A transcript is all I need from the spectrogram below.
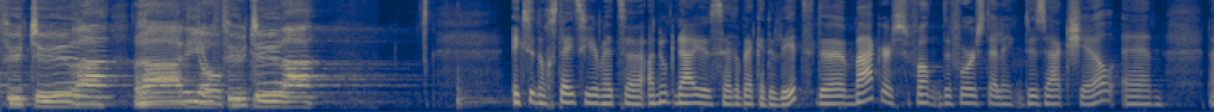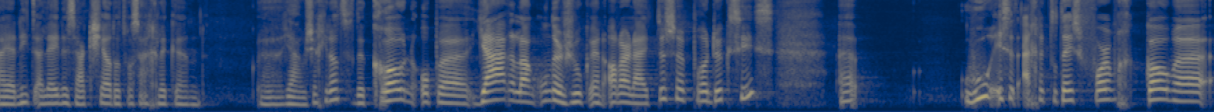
Futura, Radio Futura. Ik zit nog steeds hier met uh, Anouk Nuyens en Rebecca de Wit, de makers van de voorstelling De Zaak Shell. En nou ja, niet alleen de Zaak Shell, dat was eigenlijk een, uh, ja, hoe zeg je dat? De kroon op uh, jarenlang onderzoek en allerlei tussenproducties. hoe is het eigenlijk tot deze vorm gekomen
